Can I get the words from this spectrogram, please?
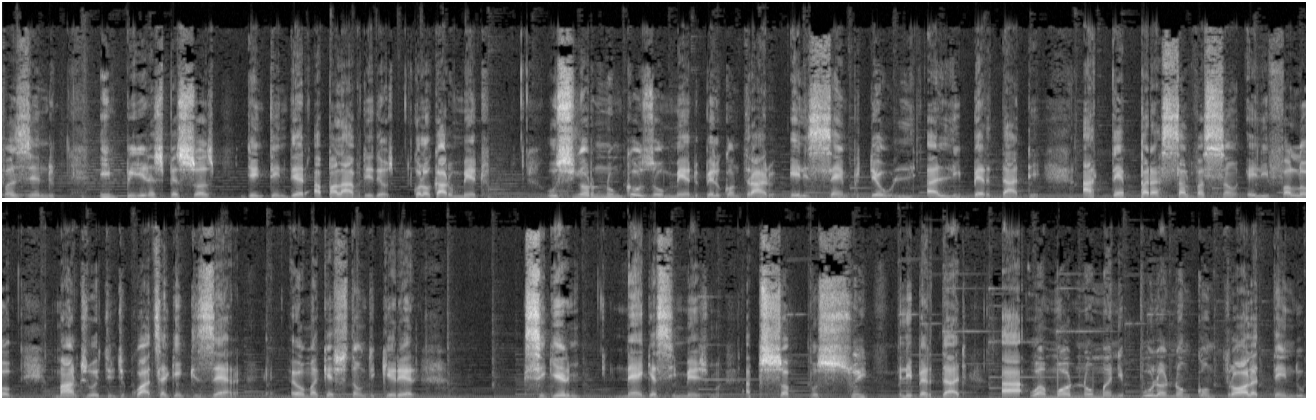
fazendo, impedir as pessoas de entender a palavra de Deus, colocar o medo. O Senhor nunca usou medo, pelo contrário, ele sempre deu a liberdade. Até para a salvação, ele falou, Marcos 8,34: se alguém quiser, é uma questão de querer seguir-me, negue a si mesmo. A pessoa possui liberdade. o amor não manipula, não controla, tendo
